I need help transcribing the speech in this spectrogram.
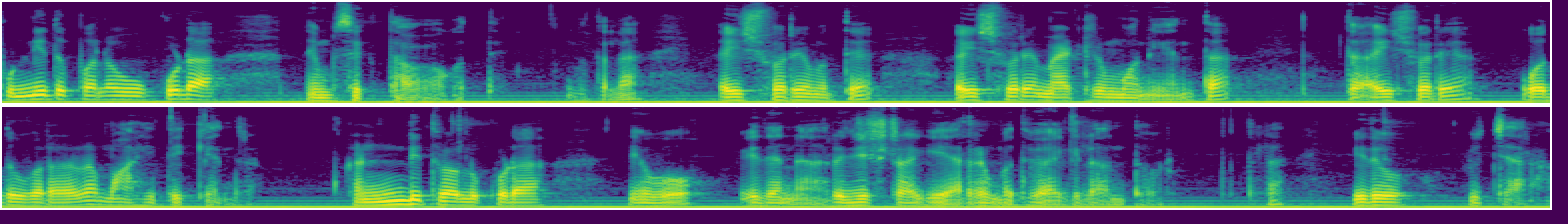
ಪುಣ್ಯದ ಫಲವೂ ಕೂಡ ನಿಮ್ಗೆ ಸಿಗ್ತಾ ಹೋಗುತ್ತೆ ಗೊತ್ತಲ್ಲ? ಐಶ್ವರ್ಯ ಮತ್ತು ಐಶ್ವರ್ಯ ಮ್ಯಾಟ್ರಿಮೋನಿ ಅಂತ, ಮತ್ತು ಐಶ್ವರ್ಯ ವಧುವರರ ಮಾಹಿತಿ ಕೇಂದ್ರ. ಖಂಡಿತವಾಗ್ಲೂ ಕೂಡ ನೀವು ಇದನ್ನು ರಿಜಿಸ್ಟರ್ ಆಗಿ ಯಾರ್ಯಾರು ಮದುವೆ ಆಗಿಲ್ಲ ಅಂಥವ್ರು ಗೊತ್ತಲ್ಲ? ಇದು bicara.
